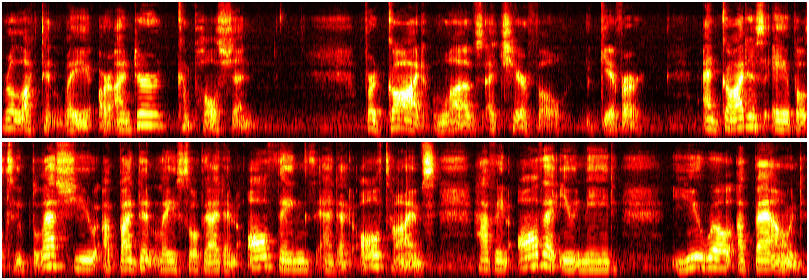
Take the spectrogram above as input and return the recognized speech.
reluctantly or under compulsion. For God loves a cheerful giver. And God is able to bless you abundantly so that in all things and at all times, having all that you need, you will abound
